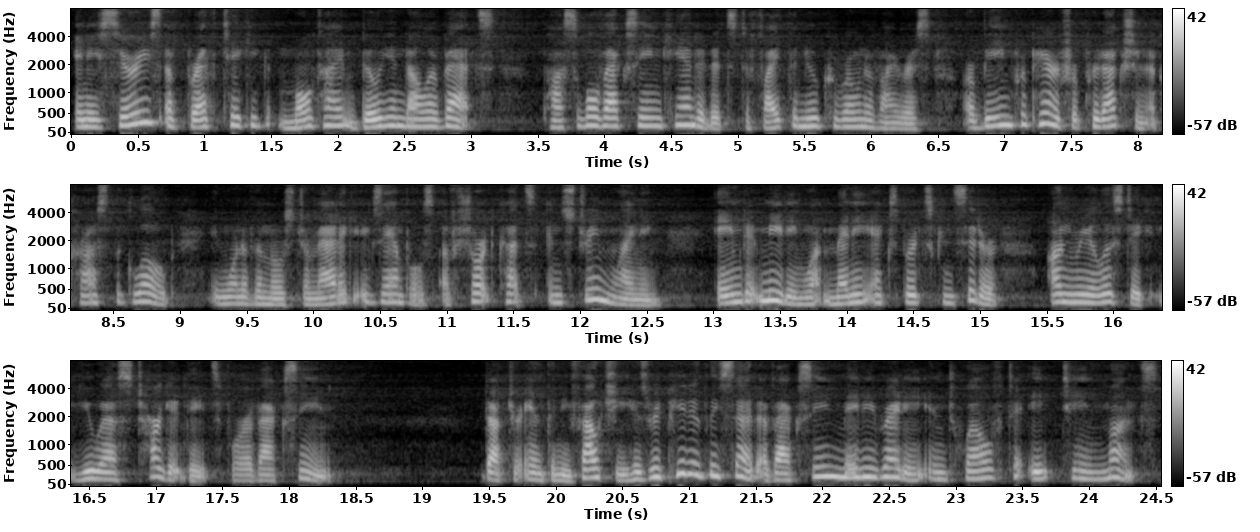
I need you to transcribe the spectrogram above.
In a series of breathtaking multi billion dollar bets, possible vaccine candidates to fight the new coronavirus are being prepared for production across the globe in one of the most dramatic examples of shortcuts and streamlining aimed at meeting what many experts consider unrealistic U.S. target dates for a vaccine. Dr. Anthony Fauci has repeatedly said a vaccine may be ready in 12 to 18 months,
